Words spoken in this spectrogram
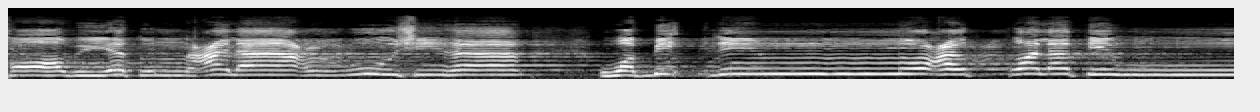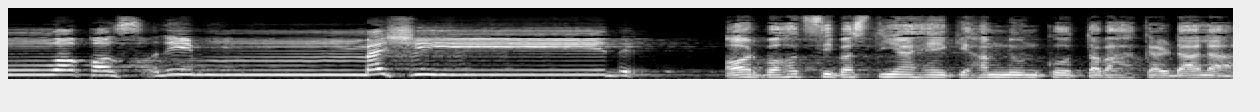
خَاوِيَةٌ عَلَى عُرُوشِهَا وَبِئْرٍ مُعَطَّلَةٍ وَقَصْرٍ مَشِيدٍ. اور بہت سی بستیاں ہیں کہ ہم نے ان کو تباہ کر ڈالا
